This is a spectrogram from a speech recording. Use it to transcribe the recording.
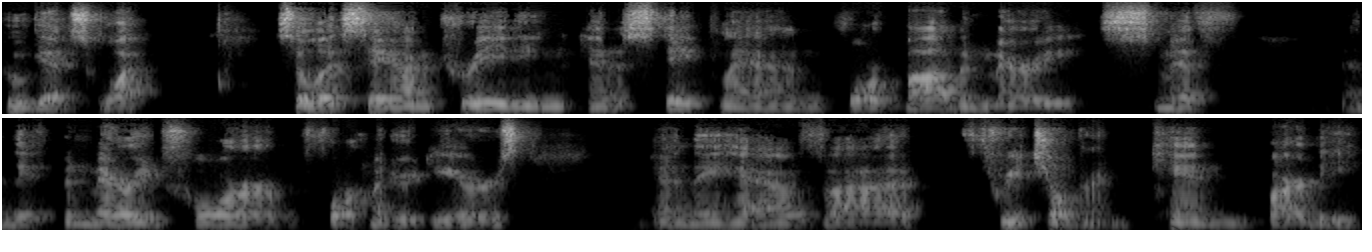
who gets what? So let's say I'm creating an estate plan for Bob and Mary Smith, and they've been married for 400 years, and they have uh, three children Ken, Barbie,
